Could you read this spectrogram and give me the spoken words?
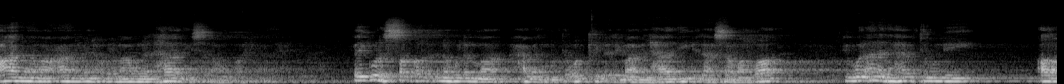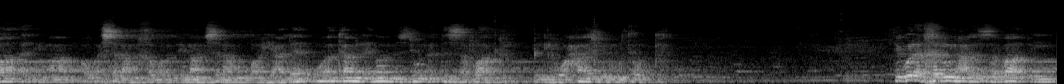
عانى ما عانى منه إمامنا الهادي سلام الله عليه فيقول الصقر أنه لما حمل المتوكل الإمام الهادي إلى سامراء يقول أنا ذهبت لأرى الإمام أو أسأل خبر الإمام سلام الله عليه وكان الإمام مسجون عند الزراقي اللي هو حاجب المتوكل. يقول أدخلونا على الزراقي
